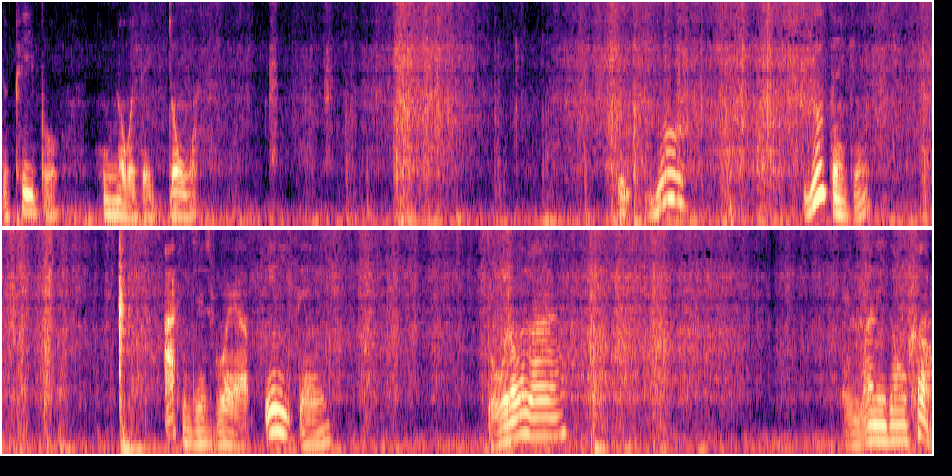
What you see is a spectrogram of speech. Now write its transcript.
the people who know what they're doing. You, you thinking I can just grab anything, throw it online, and money gonna come.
